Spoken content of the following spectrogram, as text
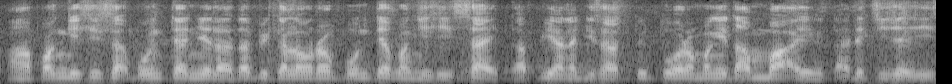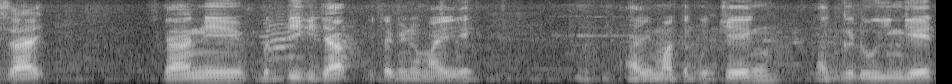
Ah, ha, panggil seaside Pontian je lah. Tapi kalau orang Pontian panggil seaside. Tapi yang lagi satu tu orang panggil tambak je. Tak ada seaside. Sekarang ni berhenti kejap, kita minum air. Air mata kucing, harga RM2.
